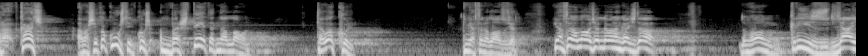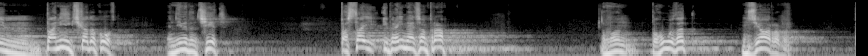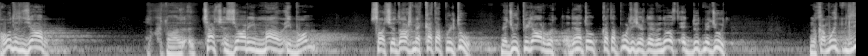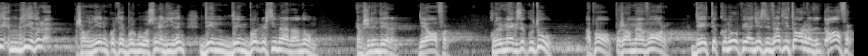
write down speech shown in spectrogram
Pra, kaq, ama shiko kushtin, kush mbështetet në Allahun, tevekul, të mjafton Allahu azze ve xhel. Mjafton Allahu azze ve xhel, nga çdo, domethonë, krizë, lajm, panik, çka do koftë, e ndin veten të qetë, pastaj Ibrahimi alejhi selam prapë, domethonë, po hudhet në zjarr, domethonë, Po hudhet në zjarr, qaq zjarr i madhë i bomë, saqë u dasht me katapult, me gjujtë prej largut, dhe në to katapulti që është e vendosë, e duhet me gjujtë. Nuk ka mujtë me e lidhë, shembull njerin kur e burgosin, e lidhin, dhe në burgë është i mërë në ndonë, e mshelin derën, dhe je afër, kur të me ekzekutu, apo, për shembull me varë, edhe atë konopin janë gjithë një vetë litarin, dhe afër,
